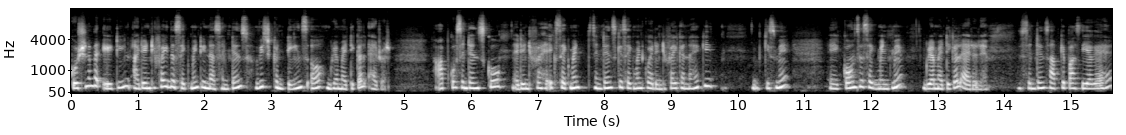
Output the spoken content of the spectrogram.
question number eighteen identify the segment in a sentence which contains a grammatical error आपको सेंटेंस को आइडेंटिफाई एक सेगमेंट सेंटेंस के सेगमेंट को आइडेंटिफाई करना है कि किसमें कौन से सेगमेंट में ग्रामेटिकल एरर है। सेंटेंस आपके पास दिया गया है।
